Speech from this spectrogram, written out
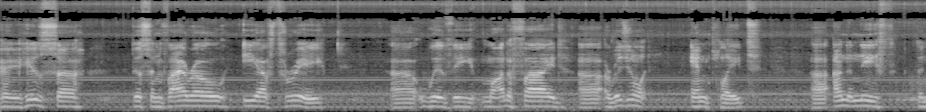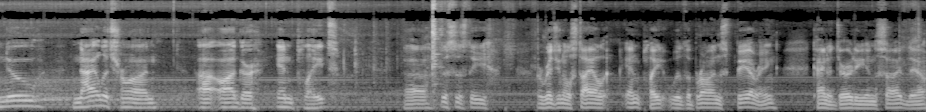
Okay, here's uh, this Enviro EF3 uh, with the modified uh, original end plate uh, underneath the new Nylatron uh, auger end plate. Uh, this is the original style end plate with the bronze bearing, kind of dirty inside there.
